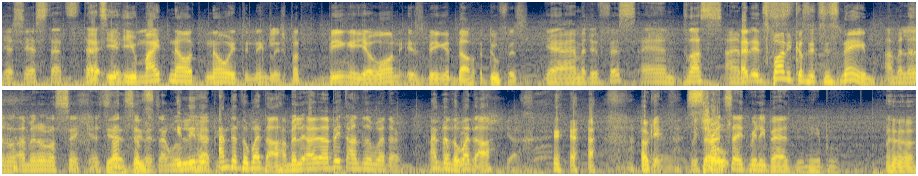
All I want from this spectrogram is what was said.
yes, yes, that's Uh, you, you might not know it in English, but being a yaron is being a, a doofus. yeah, I'm a doofus, and plus I'm. And it's funny because it's his name. I'm a little, I'm a little sick. It's Yes, not sick, he's it's- I a will little happy. under the weather. I'm a, a bit under the weather. I'm Under the weather? Yeah. okay, We so translate really bad in Hebrew. uh,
